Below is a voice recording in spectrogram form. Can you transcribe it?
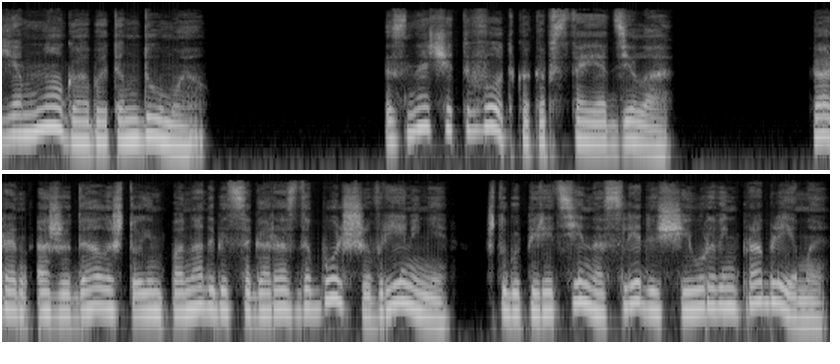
«Я много об этом думаю». «Значит, вот как обстоят дела». Карен ожидала, что им понадобится гораздо больше времени, чтобы перейти на следующий уровень проблемы.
